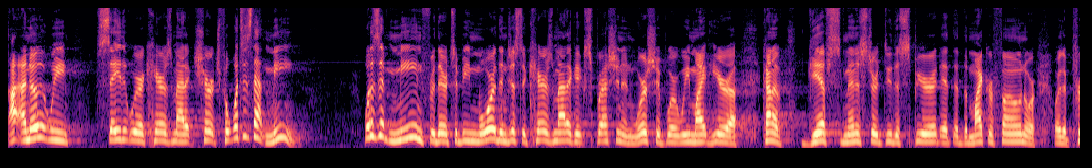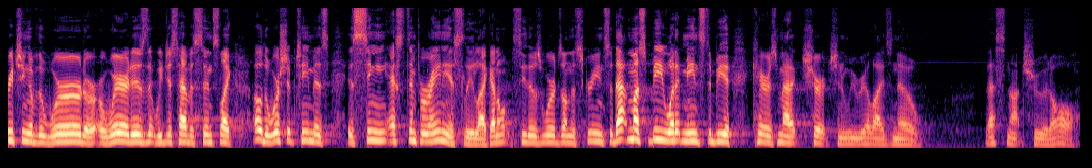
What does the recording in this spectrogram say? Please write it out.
I, know that we say that we're a charismatic church, but what does that mean? What does it mean for there to be more than just a charismatic expression in worship where we might hear a kind of gifts ministered through the Spirit at, the microphone or, or the preaching of the word or, or where it is that we just have a sense like, oh, the worship team is, is singing extemporaneously, like I don't see those words on the screen. So that must be what it means to be a charismatic church. And we realize, no, that's not true at all.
